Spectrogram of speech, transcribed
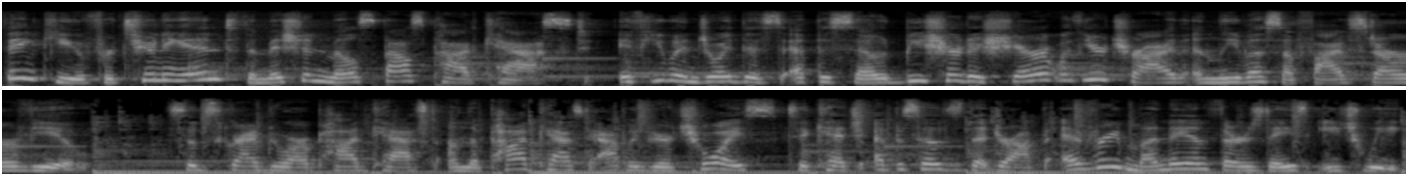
Thank you for tuning in to the Mission Milspouse podcast. If you enjoyed this episode, be sure to share it with your tribe and leave us a five star review. Subscribe to our podcast on the podcast app of your choice to catch episodes that drop every Monday and Thursdays each week.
